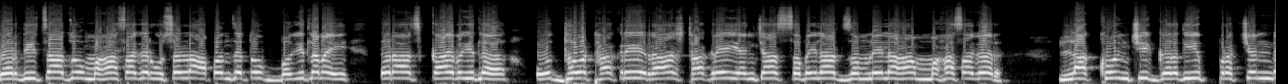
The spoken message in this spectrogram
गर्दीचा जो महासागर उसळला आपण जर तो बघितला नाही तर आज काय बघितलं? उद्धव ठाकरे राज ठाकरे यांच्या सभेला जमलेला हा महासागर. लाखोंची गर्दी प्रचंड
